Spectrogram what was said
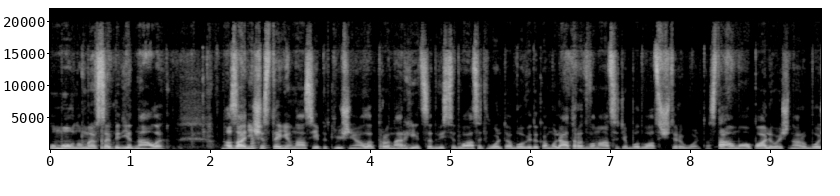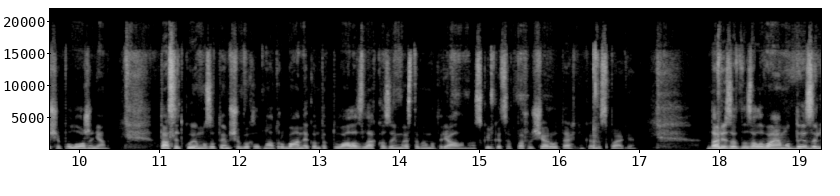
Умовно, ми все під'єднали. На задній частині в нас є підключення електроенергії, це 220 вольт або від акумулятора 12 або 24 вольта. Ставимо опалювач на робоче положення та слідкуємо за тим, щоб вихлопна труба не контактувала з легкозаймистими матеріалами, оскільки це в першу чергу техніка безпеки. Далі заливаємо дизель,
